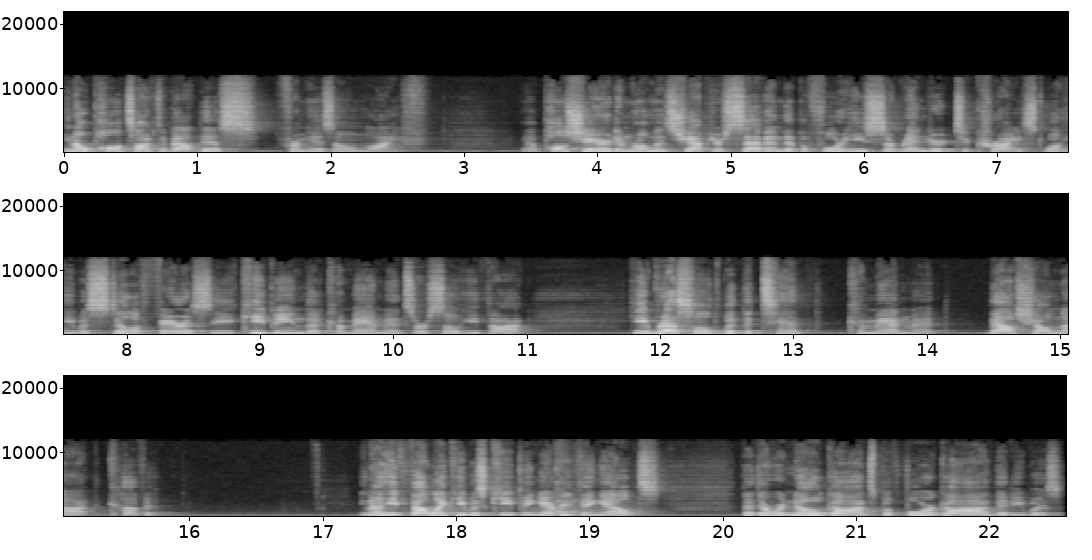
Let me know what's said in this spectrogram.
You know, Paul talked about this from his own life. You know, Paul shared in Romans chapter 7 that before he surrendered to Christ, while he was still a Pharisee, keeping the commandments, or so he thought, he wrestled with the 10th commandment, Thou shalt not covet. You know, he felt like he was keeping everything else that there were no gods before God, that he was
